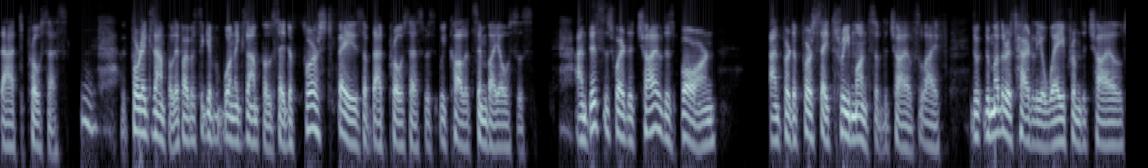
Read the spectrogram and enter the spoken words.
that process. Mm. For example, if I was to give one example, say the first phase of that process was we call it symbiosis. And this is where the child is born and for the first say 3 months of the child's life the, the mother is hardly away from the child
